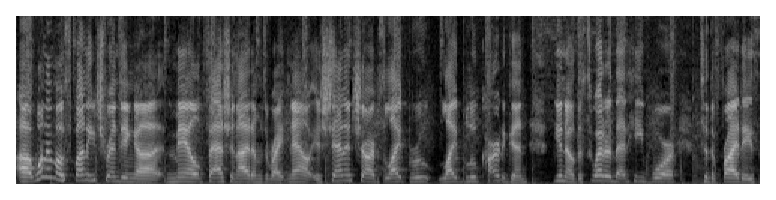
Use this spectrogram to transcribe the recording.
uh, one of the most funny trending uh, male fashion items right now is Shannon Sharpe's light blue light blue cardigan. You know the sweater that he wore to the Friday's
